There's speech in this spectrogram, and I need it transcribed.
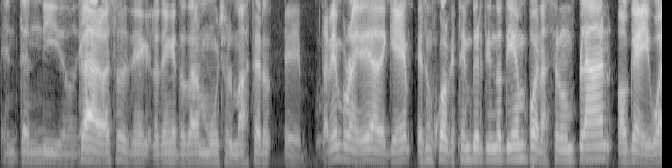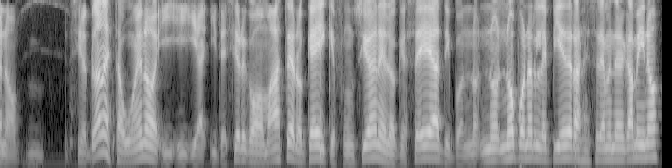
entendido. digamos. Claro, eso tiene que- lo tiene que tratar mucho el máster. eh, también por una idea de que es un jugador que está invirtiendo tiempo en hacer un plan. Ok, bueno, si el plan está bueno y, y- y te sirve como máster, ok, que funcione, lo que sea. Tipo, no, no, no ponerle piedras necesariamente en el camino.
